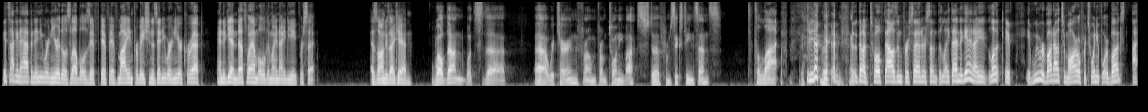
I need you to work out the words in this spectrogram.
It's not going to happen anywhere near those levels if, if, if my information is anywhere near correct. And again, that's why I'm holding my 98% as long as I can. Well done. What's the uh, return from from 20 bucks to from 16 cents? It's a lot. Twelve thousand percent or something like that. And again, I look if if we were bought out tomorrow for twenty four bucks, I,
